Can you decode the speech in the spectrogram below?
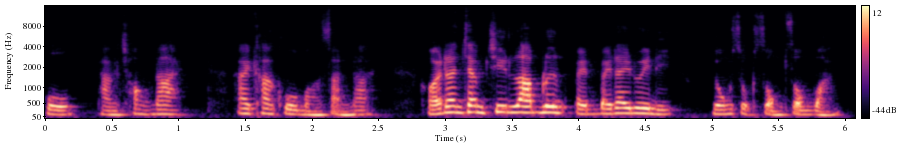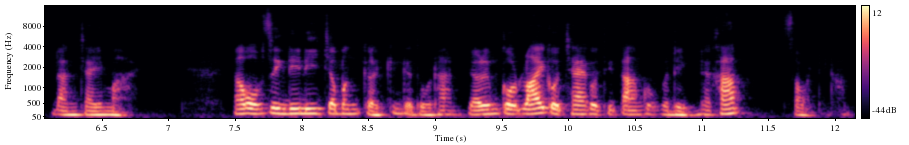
ครูทางช่องได้ ให้ค่าครูหมอสันได้ ขอให้ท่านแชมป์ชีพราบรื่นเป็นไปได้ด้วยดีดวงสุขสมสมหวังดังใจหมายนะครับผมสิ่งดีๆจะบังเกิดขึ้นกับตัวท่าน อย่าลืมกดไลค์กดแชร์กดติดตามกดกระดิ่งนะครับ สวัสดีครับ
